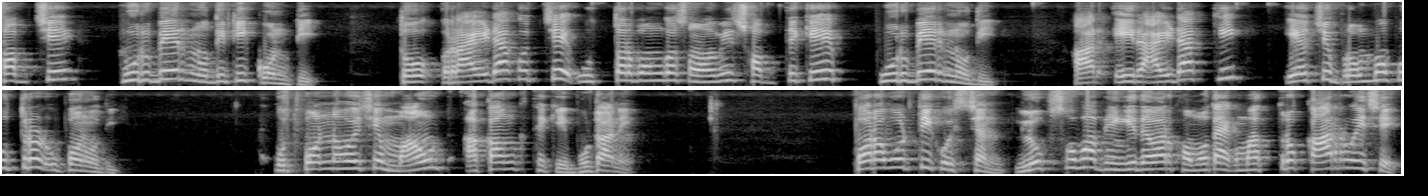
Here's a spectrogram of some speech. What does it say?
সবচেয়ে পূর্বের নদীটি কোনটি? তো রাইডাক হচ্ছে উত্তরবঙ্গ সমভূমির সব থেকে পূর্বের নদী। আর এই রাইডাক কি? এ হচ্ছে ব্রহ্মপুত্রর উপনদী। উৎপন্ন হয়েছে মাউন্ট আকাঙ্ক থেকে ভুটানে। পরবর্তী কোয়েশ্চেন লোকসভা ভেঙে দেওয়ার ক্ষমতা একমাত্র কার রয়েছে?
